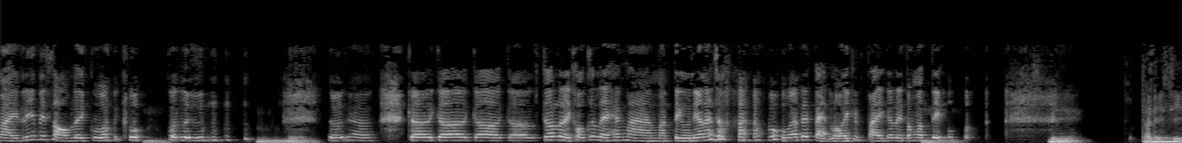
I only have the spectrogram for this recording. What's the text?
หม่ ๆ รีบไปสอบเลยกลัวกลัวกลัวลืมเจ้าค่ะก็ก็ก็ก็ก็เลยเขาก็เลยให้มามาติวเนี่ยนะเจ้าค่ะบอกว่าได้แปดร้อยขึ้นไปก็เลยต้องมาติวมีตอนนี้สี่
